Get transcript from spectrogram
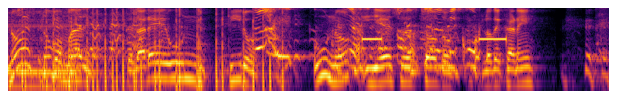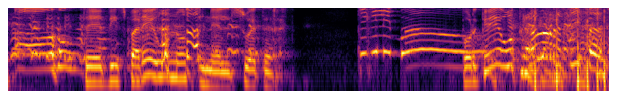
No estuvo mal. Te daré un tiro. Uno y eso es todo. Lo dejaré. Oh, Te disparé unos en el suéter. ¿Por qué otra? No lo Recitas.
